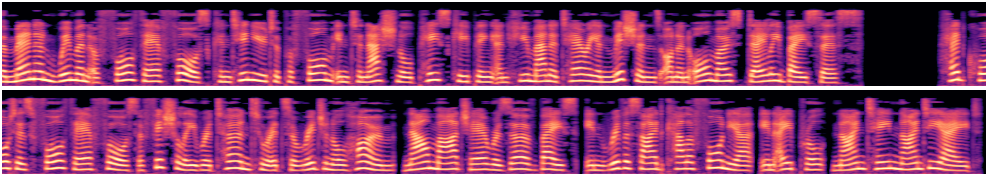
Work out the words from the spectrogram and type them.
The men and women of 4th Air Force continue to perform international peacekeeping and humanitarian missions on an almost daily basis. Headquarters 4th Air Force officially returned to its original home, now March Air Reserve Base, in Riverside, California, in April, 1998.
